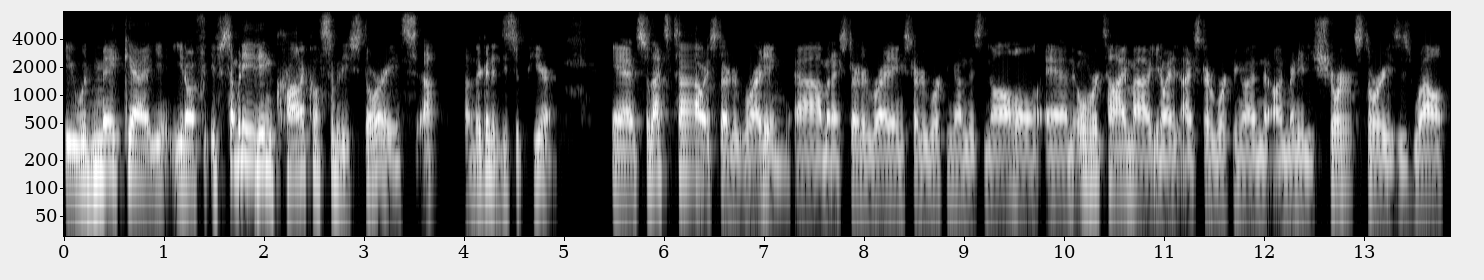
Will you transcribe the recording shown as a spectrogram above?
It would make uh, you, you, know if, if somebody didn't chronicle some of these stories, uh, they're going to disappear. And so that's how I started writing. Um, and I started writing, started working on this novel. And over time, uh, you know, I, I, started working on on many of these short stories as well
